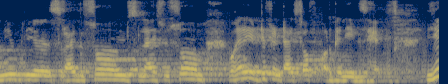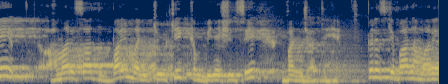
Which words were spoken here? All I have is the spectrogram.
न्यूक्लियस राइबोसोम्स लाइसोसोम वगैरह, ये डिफरेंट टाइप्स ऑफ़ ऑर्गेनिल्स हैं। ये हमारे साथ बायोमोलिक्यूल के कम्बिनेशन से बन जाते हैं। फिर इसके बाद हमारे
